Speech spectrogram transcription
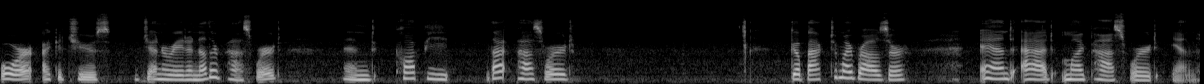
Or I could choose generate another password and copy that password, go back to my browser, and add my password in.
